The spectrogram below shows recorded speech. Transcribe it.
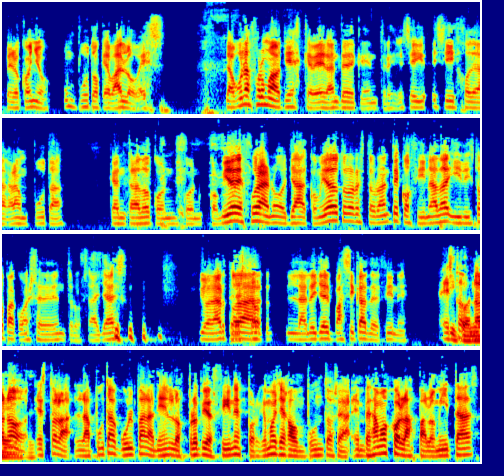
pero coño, un puto que va lo ves. De alguna forma lo tienes que ver antes de que entre. Ese, ese hijo de la gran puta que ha entrado con, con comida de fuera, no, ya comida de otro restaurante cocinada y listo para comerse de dentro. O sea, ya es violar todas las leyes básicas del cine. Esto, no, no, esto la, la puta culpa la tienen los propios cines porque hemos llegado a un punto, o sea, empezamos con las palomitas,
